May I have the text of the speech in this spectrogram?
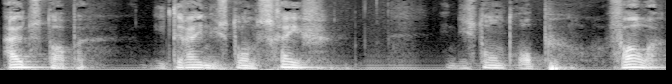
uitstappen. Die trein die stond scheef. Die stond op vallen.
